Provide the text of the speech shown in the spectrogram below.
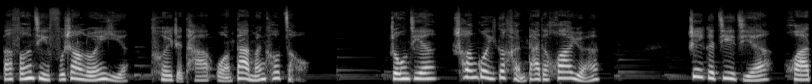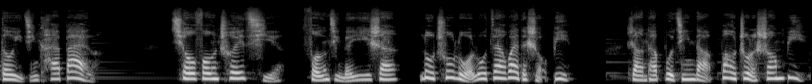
把冯景扶上轮椅，推着他往大门口走。中间穿过一个很大的花园，这个季节花都已经开败了，秋风吹起，冯景的衣衫。露出裸露在外的手臂，让他不禁的抱住了双臂。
